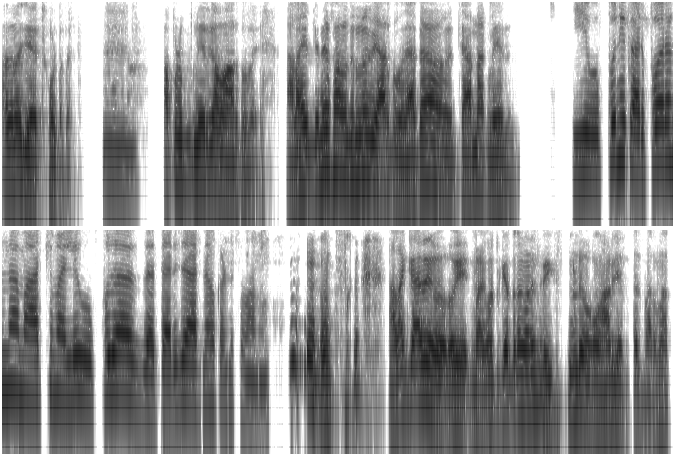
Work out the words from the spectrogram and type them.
అందులో చేర్చుకుంటది. అప్పుడు ఉప్పు నీరుగా మారుతుంది. అలా. అయితేనే సముద్రంలో చేరుతుంది. లేదా చేరనాక లేదు. ఈ ఉప్పుని కర్పూరంగా మార్చి మళ్ళీ ఉప్పుగా ద- దరిజారినవ్వకండి స్వామి. అలా కాదు. భగవద్గీతలో కూడా శ్రీకృష్ణుడు ఒక మాట చెప్తాడు పరమాత్మ.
